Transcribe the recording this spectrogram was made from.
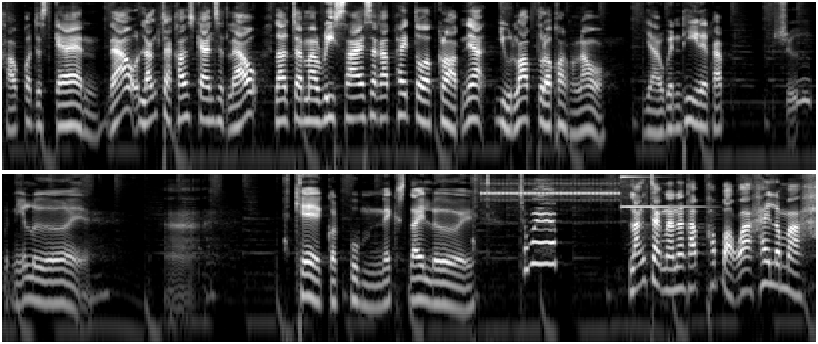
เขาก็จะสแกน แล้วหลังจากเขาสแกนเสร็จแล้ว เราจะมา resize นะครับ ให้ตัวกรอบเนี่ยอยู่รอบตัวละครของเรา อย่าเว้นที่นะครับชื่อแบบนี้เลยอ่าโอเค กดปุ่ม next ได้เลยชวบ หลังจากนั้นนะครับเขาบอกว่าให้เรามาไฮ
